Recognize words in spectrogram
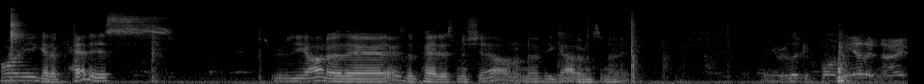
Hardy, got a Pettis. Jersey Auto there. There's the Pettis, Michelle. I don't know if you got him tonight. They were looking for him the other night.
